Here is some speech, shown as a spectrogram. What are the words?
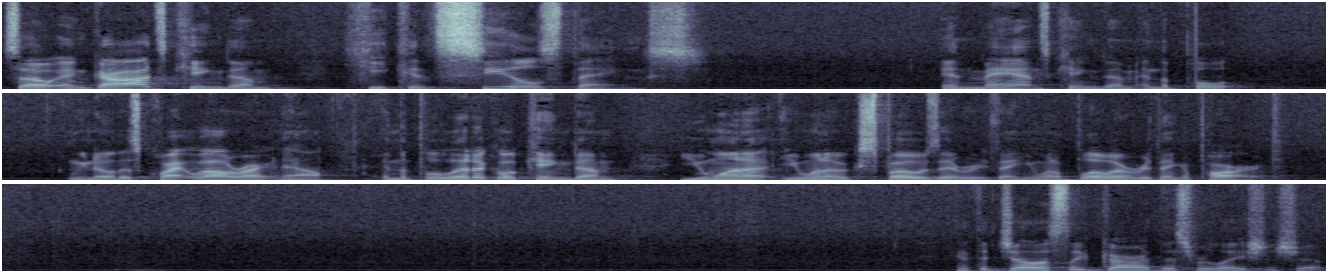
So in God's kingdom, he conceals things. In man's kingdom, in the pol- we know this quite well right now. In the political kingdom, you want to you want to expose everything. You want to blow everything apart. You have to jealously guard this relationship.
